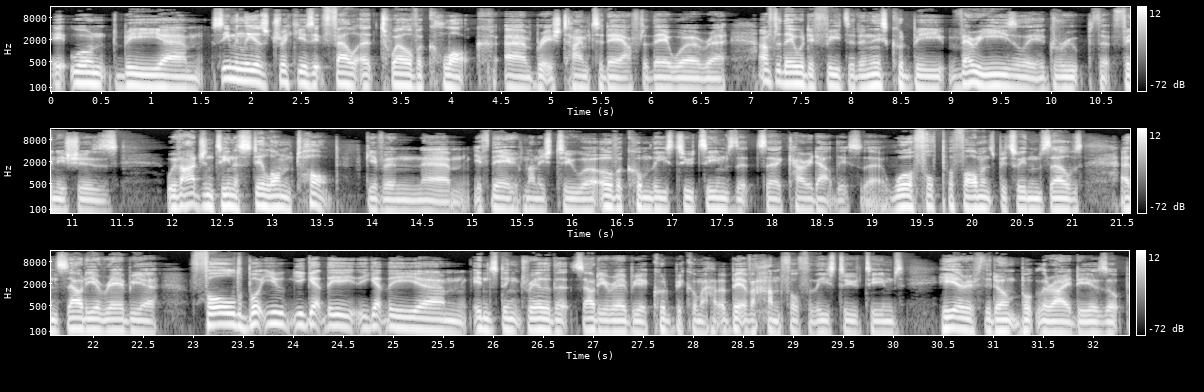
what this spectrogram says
it won't be um, seemingly as tricky as it felt at 12 o'clock um, British time today after they were uh, after they were defeated and this could be very easily a group that finishes with Argentina still on top given um, if they managed to uh, overcome these two teams that uh, carried out this uh, woeful performance between themselves and Saudi Arabia fold. But you you get the you get the um, instinct really that Saudi Arabia could become a, a, bit of a handful for these two teams here if they don't book their ideas up.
